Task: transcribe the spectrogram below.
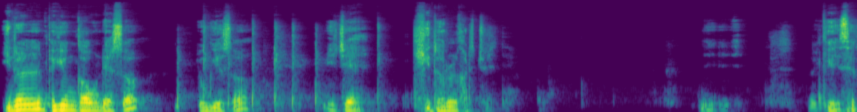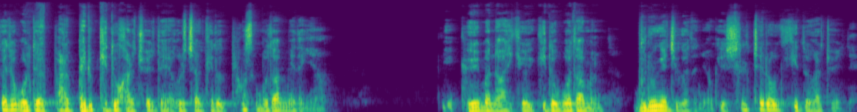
이런 배경 가운데서 여기서 이제 기도를 가르쳐야 돼요. 이렇게 세가족 올 때 바로 비록 기도 가르쳐야 돼요. 그렇지 않으면 기도 평생 못 합니다. 그냥. 이 교회만 나와 기- 기도 못 하면 무능해지거든요. 그래서 실제로 기도 가르쳐야 돼요.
